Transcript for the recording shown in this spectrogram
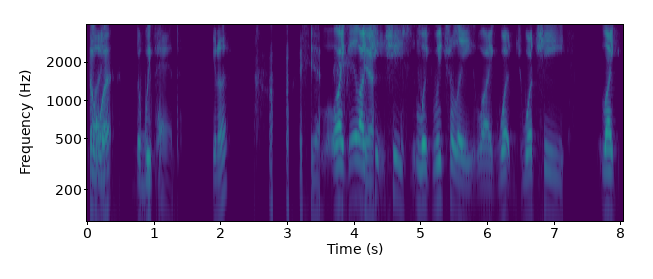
The Like, what? The whip hand, you know? yeah. Like, like Yeah. she, she's like literally like what, what she, like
